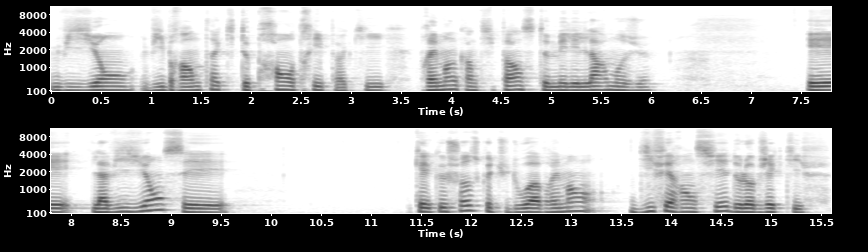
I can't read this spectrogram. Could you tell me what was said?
une vision vibrante qui te prend aux tripes, qui vraiment quand il pense te met les larmes aux yeux. Et la vision, c'est quelque chose que tu dois vraiment différencier de l'objectif.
